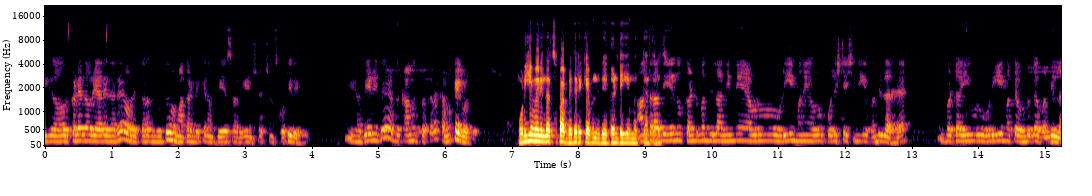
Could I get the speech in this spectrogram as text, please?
ಈಗ ಅವ್ರ ಕಡೆದವ್ರು ಯಾರಿದ್ದಾರೆ ಅವ್ರಿಗೆ ಕರೆದ್ಬಿಟ್ಟು ಮಾತಾಡಲಿಕ್ಕೆ ನಮ್ಮ ಪಿ ಎಸ್ ಅವ್ರಿಗೆ ಇನ್ಸ್ಟ್ರಕ್ಷನ್ಸ್ ಕೊಟ್ಟಿದ್ದೀವಿ. ಅದೇನಿದೆ ಅದು ಕಾನೂನು ಪ್ರಕಾರ ಕ್ರಮ ಕೈಗೊಳ್ತೀವಿ. ಹುಡುಗಿ ಮನೆಯಿಂದ ಸ್ವಲ್ಪ ಬೆದರಿಕೆ ಬಂದಿದೆ ಗಂಟಿಗೆ ಮತ್ತೆ ಅದೇನು ಏನು ಕಂಡು ಬಂದಿಲ್ಲ. ನಿನ್ನೆ ಅವರು ಹುಡುಗಿ ಮನೆಯವರು ಪೊಲೀಸ್ ಸ್ಟೇಷನ್ಗೆ ಬಂದಿದ್ದಾರೆ. ಬಟ್ ಇವರು ಹುಡುಗಿ ಮತ್ತೆ ಹುಡುಗ ಬಂದಿಲ್ಲ.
